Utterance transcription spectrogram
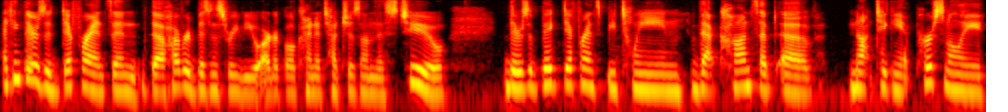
I think there's a difference, and the Harvard Business Review article kind of touches on this too. There's a big difference between that concept of not taking it personally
